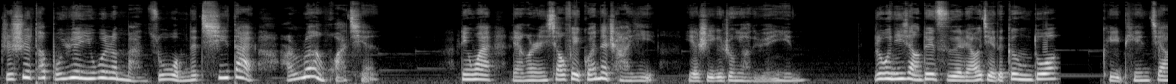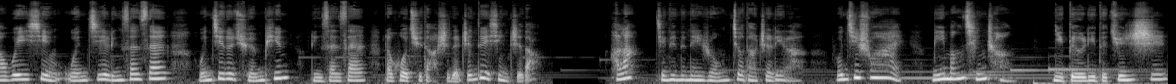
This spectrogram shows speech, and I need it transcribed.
只是他不愿意为了满足我们的期待而乱花钱。另外，两个人消费观的差异也是一个重要的原因。如果你想对此了解的更多，可以添加微信文姬零三三，文姬的全拼零三三，来获取导师的针对性指导。好啦，今天的内容就到这里了。文姬说爱，迷茫情场，你得力的军师。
